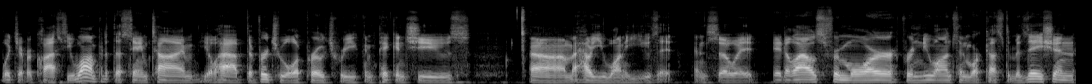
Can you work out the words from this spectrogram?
whichever class you want, but at the same time, you'll have the virtual approach where you can pick and choose um, how you want to use it. And so it, it allows for more, for nuance and more customization.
